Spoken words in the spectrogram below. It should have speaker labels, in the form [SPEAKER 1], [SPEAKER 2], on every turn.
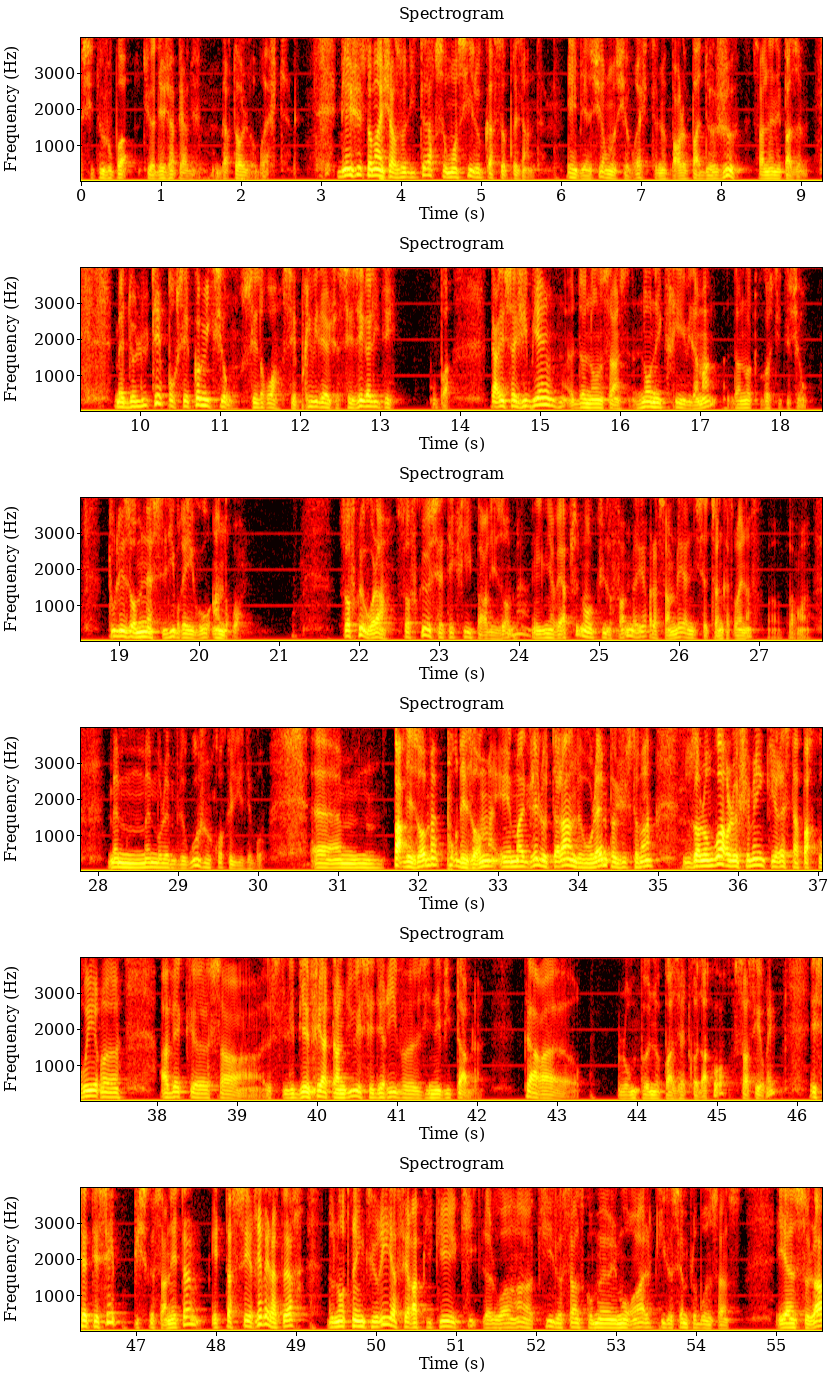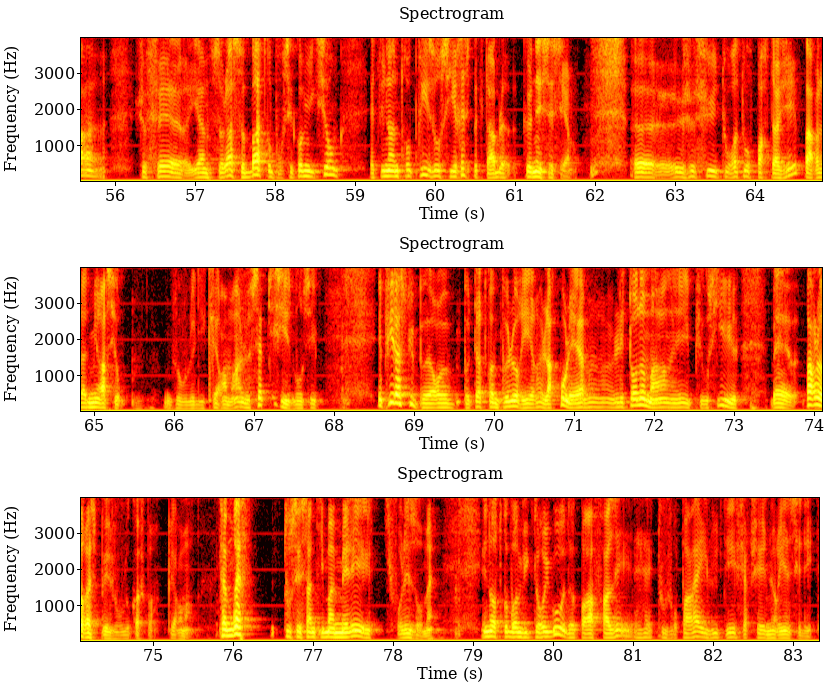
[SPEAKER 1] si tu ne joues pas, tu as déjà perdu. Bertolt Brecht. Bien justement, chers auditeurs, ce mois-ci, le cas se présente. Et bien sûr, M. Brecht ne parle pas de jeu, ça n'en est pas un, mais de lutter pour ses convictions, ses droits, ses privilèges, ses égalités, ou pas. Car il s'agit bien d'un non-sens, non écrit évidemment, dans notre Constitution. Tous les hommes naissent libres et égaux en droit. Sauf que voilà, sauf que c'est écrit par des hommes, il n'y avait absolument aucune femme d'ailleurs à l'Assemblée en 1789, même, Olympe de Gouges, je crois qu'il était bon. Euh, par des hommes, pour des hommes, et malgré le talent de Olympe, justement, nous allons voir le chemin qui reste à parcourir euh, avec euh, les bienfaits attendus et ses dérives inévitables. Car l'on peut ne pas être d'accord, ça c'est vrai. Et cet essai, puisque c'en est un, est assez révélateur de notre incurie à faire appliquer qui la loi, qui le sens commun et moral, qui le simple bon sens. Et en cela, je fais, et en cela, se battre pour ses convictions est une entreprise aussi respectable que nécessaire. Euh, je suis tour à tour partagé par l'admiration, je vous le dis clairement, le scepticisme aussi. Et puis la stupeur, peut-être un peu le rire, la colère, l'étonnement, et puis aussi ben, par le respect, je ne vous le cache pas, clairement. Enfin bref, tous ces sentiments mêlés qui font les hommes. Hein. Et notre bon Victor Hugo, de paraphraser, toujours pareil, lutter, chercher, ne rien céder.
